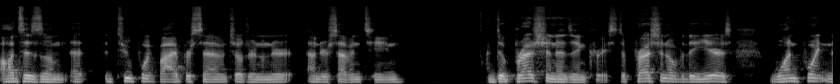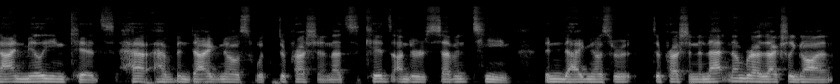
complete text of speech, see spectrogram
Mm. autism at 2.5% of children under under 17 depression has increased. Depression over the years 1.9 million kids ha- have been diagnosed with depression. That's kids under 17 been diagnosed with depression and that number has actually gone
